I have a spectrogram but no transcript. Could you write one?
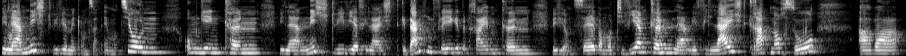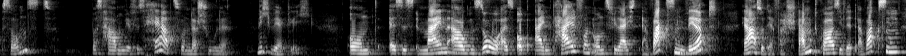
wir lernen nicht, wie wir mit unseren Emotionen umgehen können. Wir lernen nicht, wie wir vielleicht Gedankenpflege betreiben können, wie wir uns selber motivieren können. Lernen wir vielleicht gerade noch so. Aber sonst, was haben wir fürs Herz von der Schule? Nicht wirklich. Und es ist in meinen Augen so, als ob ein Teil von uns vielleicht erwachsen wird. Ja, also der Verstand quasi wird erwachsen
